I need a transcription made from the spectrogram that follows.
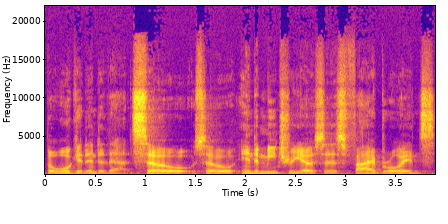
But we'll get into that. So, so endometriosis, fibroids,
